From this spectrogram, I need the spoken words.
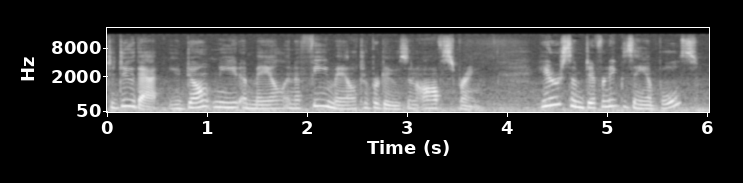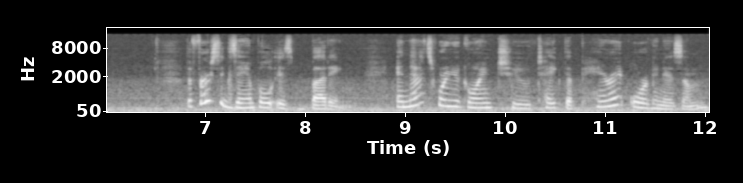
to do that. You don't need a male and a female to produce an offspring. Here are some different examples. The first example is budding, and that's where you're going to take the parent organism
